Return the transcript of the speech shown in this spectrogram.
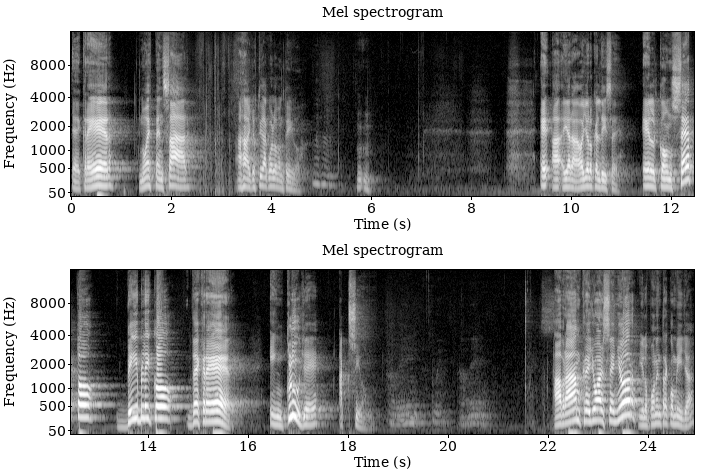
eh, creer no es pensar, ajá, yo estoy de acuerdo contigo. Eh, ah, y ahora, oye lo que él dice. El concepto bíblico de creer incluye acción. Abraham creyó al Señor, y lo pone entre comillas,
